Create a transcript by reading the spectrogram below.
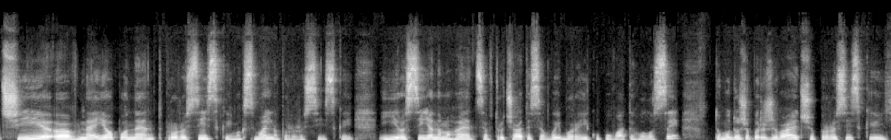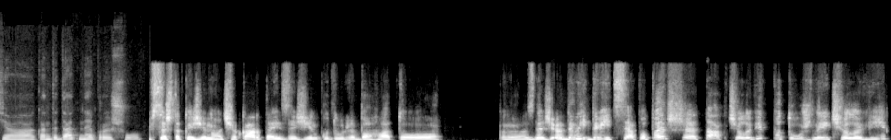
чи е, в неї опонент проросійський, максимально проросійський, і Росія намагається втручатися в вибори і купувати голоси, тому дуже переживають, що проросійський е, кандидат не пройшов. Все ж таки жіноча карта, і за жінку дуже багато. Диві, дивіться, по-перше, так, чоловік потужний, чоловік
